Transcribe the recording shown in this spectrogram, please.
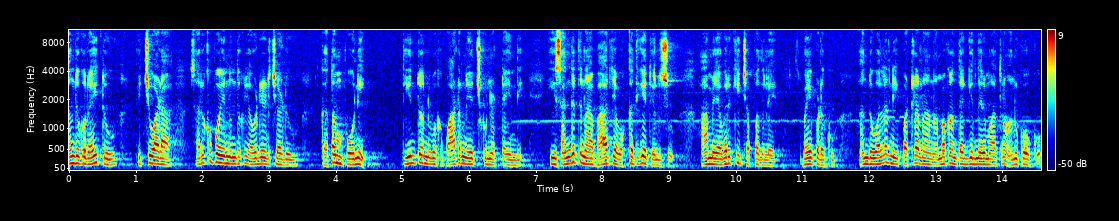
అందుకు రైతు పిచ్చివాడ సరుకు పోయినందుకు ఎవడేడ్చాడు? గతం పోని. దీంతో నువ్వు ఒక పాట నేర్చుకున్నట్టయింది. ఈ సంగతి నా భార్య ఒక్కతికే తెలుసు. ఆమె ఎవరికీ చెప్పదులే. భయపడకు. అందువల్ల నీ పట్ల నా నమ్మకం తగ్గిందని మాత్రం అనుకోకు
